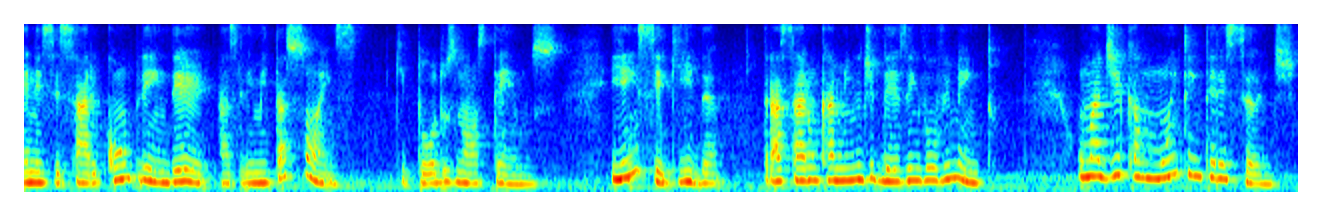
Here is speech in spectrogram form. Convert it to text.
é necessário compreender as limitações que todos nós temos e, em seguida, traçar um caminho de desenvolvimento. Uma dica muito interessante:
